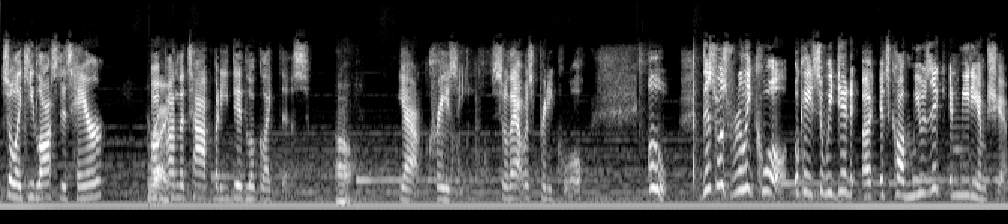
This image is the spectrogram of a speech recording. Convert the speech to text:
So like he lost his hair Right. up on the top, but he did look like this oh, yeah, crazy. So that was pretty cool. Oh, this was really cool. Okay, so we did. Uh, it's called music and mediumship,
